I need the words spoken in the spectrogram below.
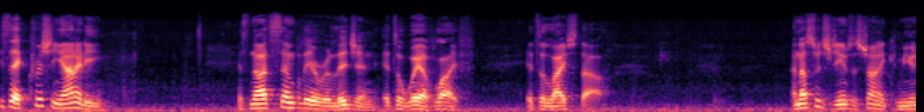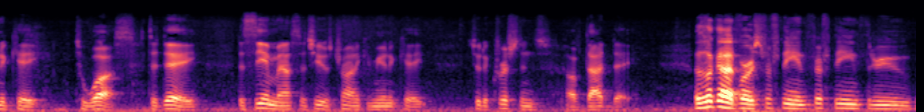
he said, Christianity is not simply a religion, it's a way of life, it's a lifestyle. And that's what James is trying to communicate to us today the same message he was trying to communicate to the Christians of that day. Let's look at verse 15, 15 through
